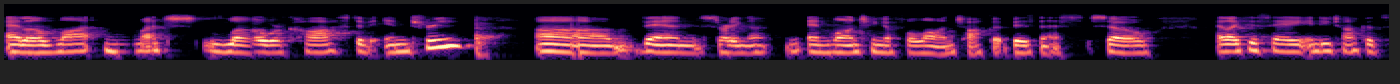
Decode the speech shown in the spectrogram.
at a lot much lower cost of entry um, than starting a, and launching a full-on chocolate business. So I like to say Indi chocolate's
